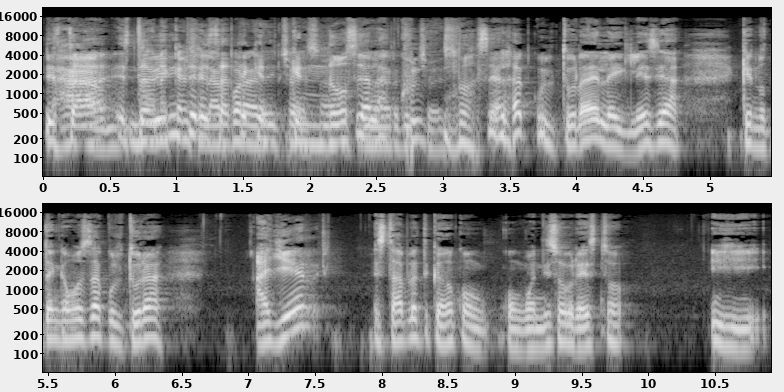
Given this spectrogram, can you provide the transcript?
está, ah, está bien interesante que, no, sea la no sea la cultura de la iglesia, que no tengamos esa cultura. Ayer estaba platicando con, con Wendy sobre esto y,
